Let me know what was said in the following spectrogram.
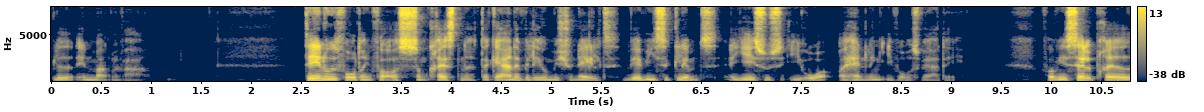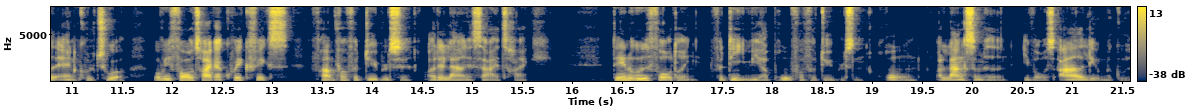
blevet en mangelvare. Det er en udfordring for os som kristne, der gerne vil leve missionalt ved at vise glemt af Jesus i ord og handling i vores hverdag. For vi er selv præget af en kultur, hvor vi foretrækker quick fix frem for fordybelse og det lange seje træk. Det er en udfordring, fordi vi har brug for fordybelsen, roen og langsomheden i vores eget liv med Gud.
